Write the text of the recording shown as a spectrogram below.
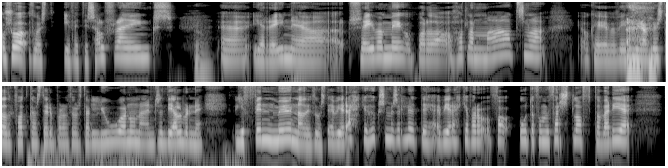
og svo, þú veist, ég fætti sálfræðings uh, ég reyni að hreyfa mig og borða hotlan mat svona, ok, ef við erum að hlusta á þetta podcast eru bara, þú veist, að ljúga núna en sem því alvörinni, ég finn mun á því þú veist, ef ég er ekki að hugsa um þessa hluti ef ég er ekki að fara að fá, út að fá mig ferskt loft þá verð ég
